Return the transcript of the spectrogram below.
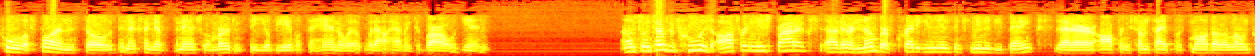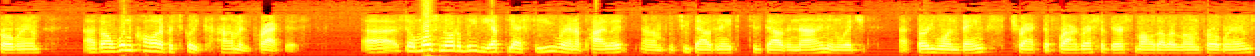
pool of funds, so the next time you have a financial emergency, you'll be able to handle it without having to borrow again. Um, so in terms of who is offering these products, uh, there are a number of credit unions and community banks that are offering some type of small dollar loan program uh, though I wouldn't call it a particularly common practice. Uh, so most notably, the FDIC ran a pilot um, from 2008 to 2009 in which uh, 31 banks tracked the progress of their small dollar loan programs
